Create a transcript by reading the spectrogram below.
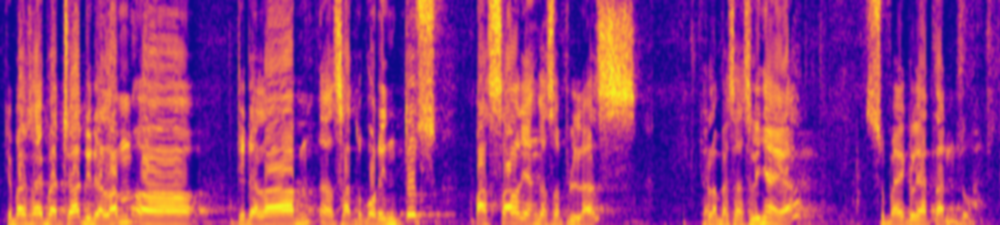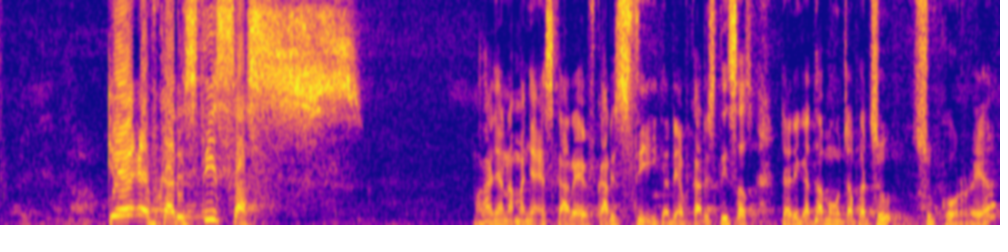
Coba saya baca di dalam uh, di dalam uh, eh, 1 Korintus pasal yang ke-11 dalam bahasa aslinya ya supaya kelihatan tuh. Ke Evkaristisas Makanya namanya eskare Evkaristi, karena Evkaristisas dari kata mengucapkan su syukur ya.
